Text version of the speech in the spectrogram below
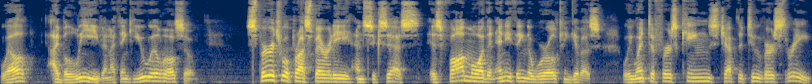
Well, I believe, and I think you will also, spiritual prosperity and success is far more than anything the world can give us. We went to 1 Kings chapter 2 verse 3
